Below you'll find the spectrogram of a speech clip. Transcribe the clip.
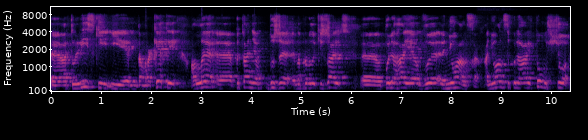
е, артилерійські і там ракети. Але е, питання дуже на превеликий жаль полягає в нюансах. А нюанси полягають в тому, що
